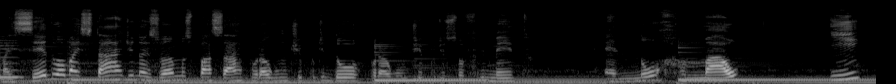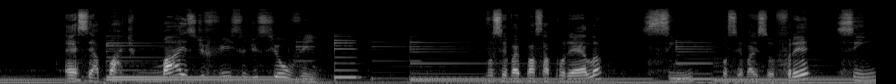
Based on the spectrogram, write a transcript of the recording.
mais cedo ou mais tarde nós vamos passar por algum tipo de dor, por algum tipo de sofrimento. É normal e essa é a parte mais difícil de se ouvir. Você vai passar por ela? Sim. Você vai sofrer? Sim.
